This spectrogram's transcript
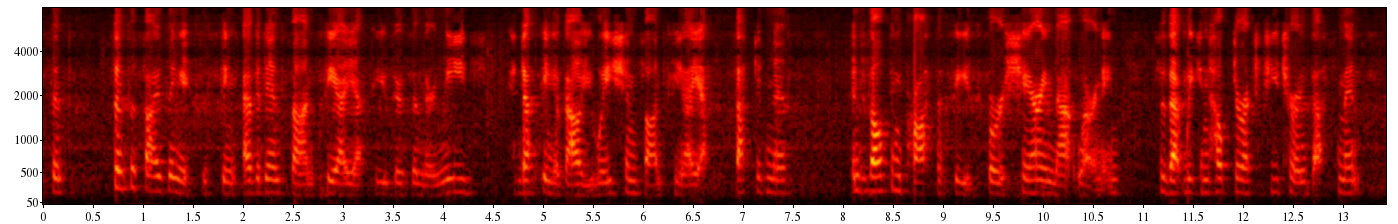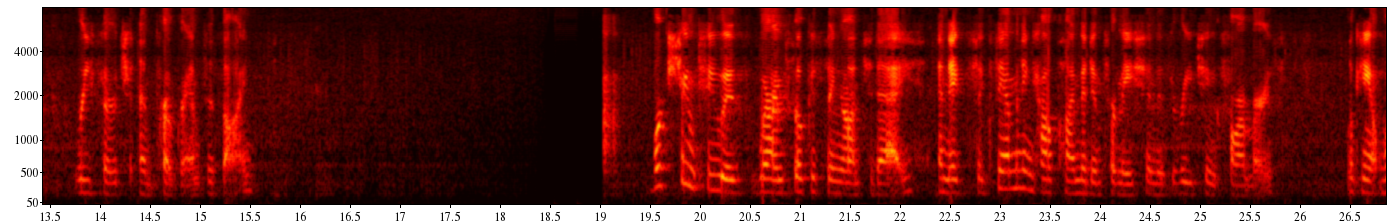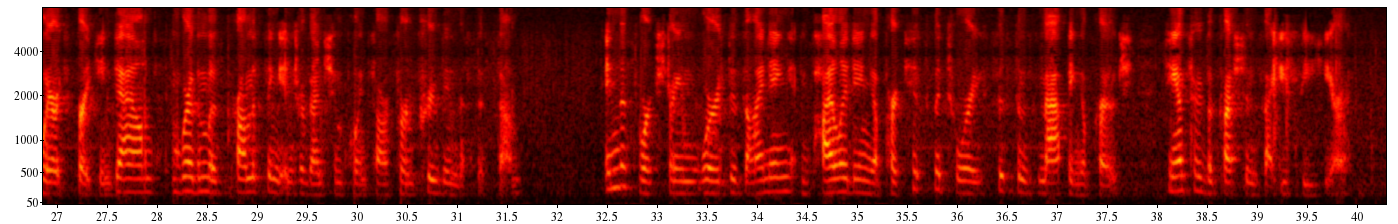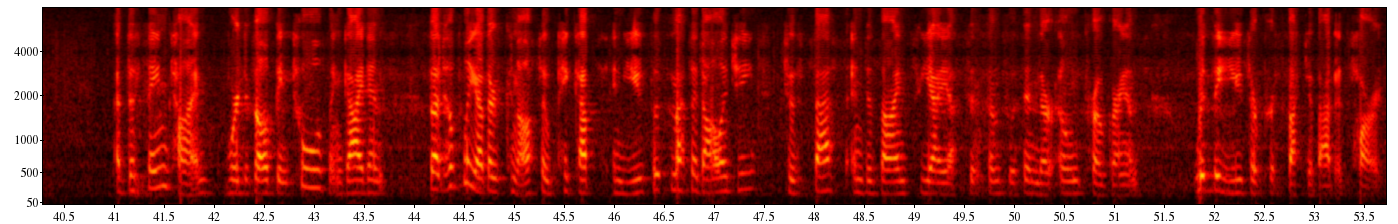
synthesizing existing evidence on CIS users and their needs, conducting evaluations on CIS effectiveness, and developing processes for sharing that learning so that we can help direct future investments, research, and program design. Workstream 2 is where I'm focusing on today, and it's examining how climate information is reaching farmers, looking at where it's breaking down and where the most promising intervention points are for improving the system. In this workstream, we're designing and piloting a participatory systems mapping approach to answer the questions that you see here. At the same time, we're developing tools and guidance that hopefully others can also pick up and use this methodology to assess and design CIS systems within their own programs with the user perspective at its heart.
